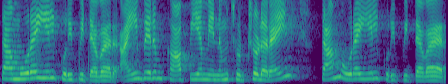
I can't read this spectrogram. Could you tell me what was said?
தம் உரையில் குறிப்பிட்டவர். ஐம்பெரும் காப்பியம் என்னும் சொற்றொடரை தம் உரையில் குறிப்பிட்டவர்.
